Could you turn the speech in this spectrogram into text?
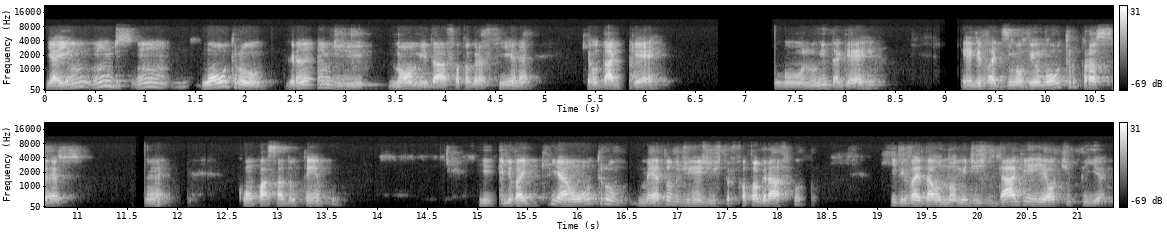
E aí um, um, um outro grande nome da fotografia, né, que é o Daguerre, o Louis Daguerre, ele vai desenvolver um outro processo, né, com o passar do tempo, e ele vai criar um outro método de registro fotográfico que ele vai dar o nome de daguerreotipia.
